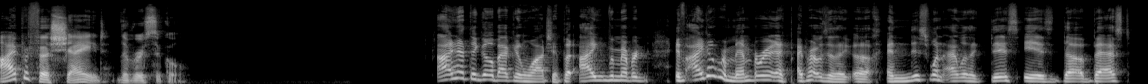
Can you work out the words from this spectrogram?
I prefer Shade, the Rusical. I'd have to go back and watch it, but I remember if I don't remember it, I, I probably was like, ugh. And this one, I was like, this is the best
